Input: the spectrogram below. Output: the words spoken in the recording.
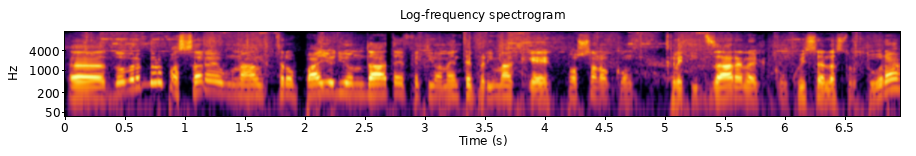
Uh, dovrebbero passare un altro paio di ondate effettivamente prima che possano concretizzare la conquista della struttura.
